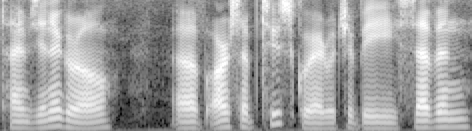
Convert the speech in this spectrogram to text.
times the integral of r sub 2 squared, which would be 7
